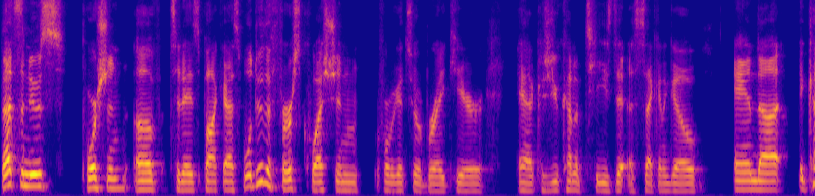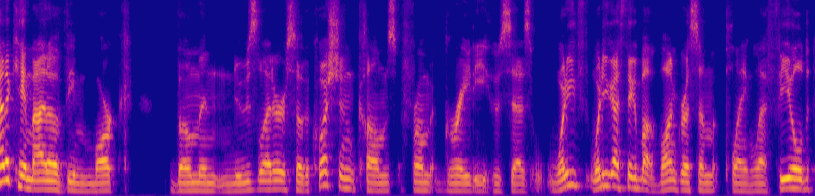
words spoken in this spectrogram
That's the news portion of today's podcast. We'll do the first question before we get to a break here because uh, you kind of teased it a second ago. And uh, it kind of came out of the mark Bowman newsletter. So the question comes from Grady, who says, "What do you what do you guys think about Vaughn Grissom playing left field?"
